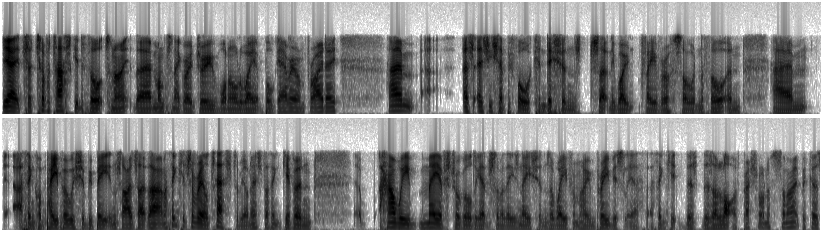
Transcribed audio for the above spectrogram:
Yeah, it's a tougher task you'd have thought tonight. Uh, Montenegro drew one all away at Bulgaria on Friday. Um, as as you said before, conditions certainly won't favour us. I wouldn't have thought, and um, I think on paper we should be beating sides like that. And I think it's a real test, to be honest. I think given how we may have struggled against some of these nations away from home previously, I, I think it there's there's a lot of pressure on us tonight because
